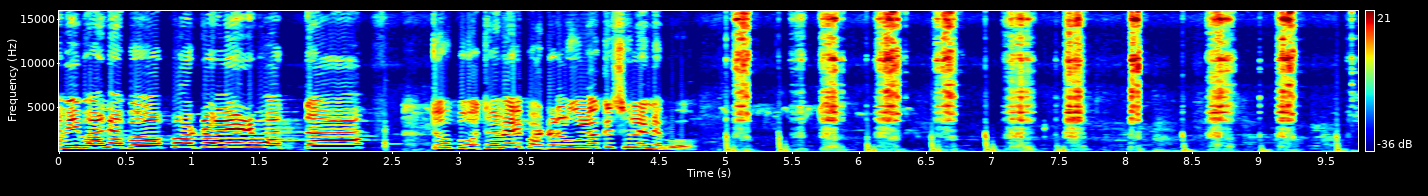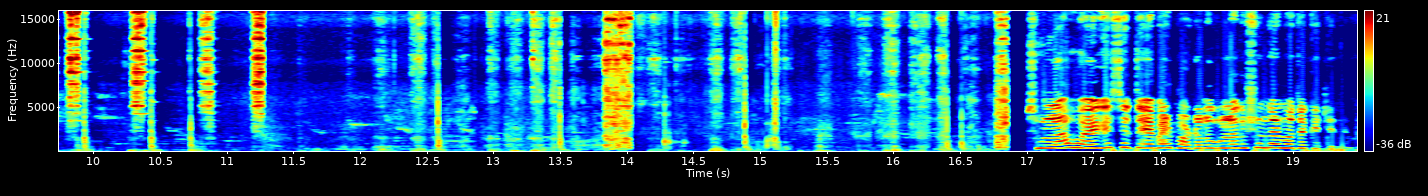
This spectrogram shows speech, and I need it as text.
আমি বানাবো পটলের ভর্তা। তো প্রথমে পটলগুলোকে ছুলে নেব। ছুলা হয়ে গেছে, তো এবার পটলগুলোকে সুন্দর মতো কেটে নেব।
